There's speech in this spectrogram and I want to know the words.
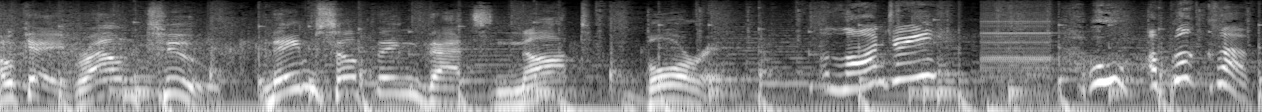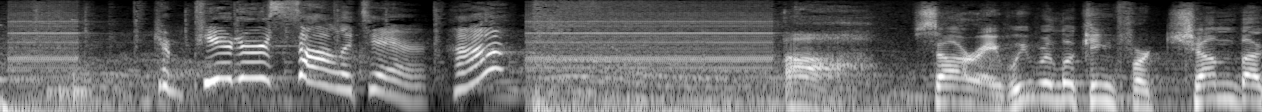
Okay, round two. Name something that's not boring. A laundry? Ooh, a book club. Computer solitaire, huh? Ah, oh, sorry, we were looking for Chumba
